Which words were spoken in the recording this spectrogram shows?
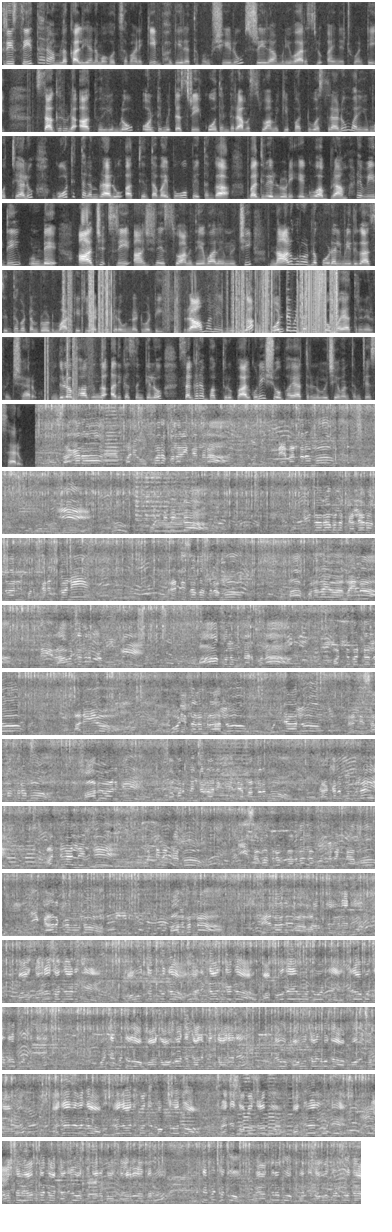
శ్రీ సీతారాముల కళ్యాణ మహోత్సవానికి భగీరథ వంశీయులు శ్రీరాముని వారసులు అయినటువంటి సగరుల ఆధ్వర్యంలో ఒంటిమిట్ట శ్రీ కోదండరామస్వామికి పట్టు వస్త్రాలు మరియు ముత్యాలు గోటి తలంబ్రాలు అత్యంత వైభవోపేతంగా బదివేలులోని ఎగువ బ్రాహ్మణ వీధి ఉండే ఆజ్ శ్రీ ఆంజనేయ స్వామి దేవాలయం నుంచి నాలుగు రోడ్ల కూడలి మీదుగా సిద్ధవటం రోడ్డు మార్కెట్ యార్డ్ దగ్గర ఉన్నటువంటి రామాలయం మీదుగా ఒంటిమిట్టకు శోభాయాత్ర నిర్వహించారు. ఇందులో భాగంగా అధిక సంఖ్యలో సగర భక్తులు పాల్గొని శోభాయాత్రను విజయవంతం చేశారు. సగర మరియు ఉప్పర కులానికి చెందిన మేమందరము ఈ ఒంటిమిట్ట సీతారాముల కళ్యాణోత్సవాన్ని పురస్కరించుకొని ప్రతి సంవత్సరము మా కులదైవమైన శ్రీ రామచంద్ర ప్రభువుకి మా కులం తరపున పట్టుబట్టలు మరియు కోటి తలంబ్రాలు ముత్యాలు ప్రతి సంవత్సరము స్వామివారికి సమర్పించడానికి మేమందరము కంకర బుద్ధులై మధ్యవేల నుంచి ఒంటిమిట్టకు ఈ సంవత్సరం ప్రథమంగా మొదలుపెట్టాము ఈ కార్యక్రమంలో పాల్గొన్న వేలాది మా- జరిగినది. మా సగర సంఘానికి ప్రభుత్వములుగా అధికారికంగా మా కులదైవమైనటువంటి శ్రీరామచంద్రమూర్తికి ఒంటిమిట్టలో మాకు అవకాశం కల్పించాలని మేము ప్రభుత్వంగా కోరుచున్నాము. అదేవిధంగా వేలాది మంది భక్తులతో ప్రతి సంవత్సరము పదివేల నుండి రాష్ట్ర కదిలి వస్తున్నారు మా సగరులందరూ ఒంటిమిట్టకు మేమందరము ప్రతి సంవత్సరం ముఖ్య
